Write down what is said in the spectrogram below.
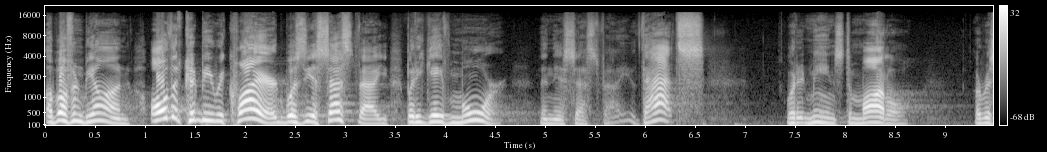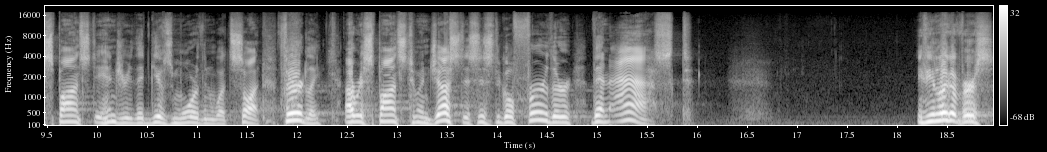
above and beyond. All that could be required was the assessed value, but he gave more than the assessed value. That's what it means to model a response to injury that gives more than what's sought. Thirdly, our response to injustice is to go further than asked. If you look at verse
